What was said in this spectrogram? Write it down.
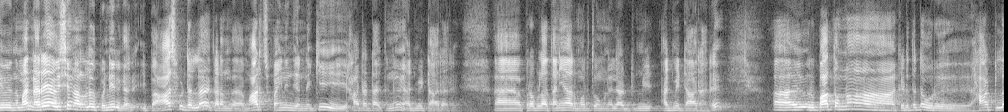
இவர் இந்த மாதிரி நிறையா விஷயம் நல்லது பண்ணியிருக்காரு. இப்போ ஹாஸ்பிட்டலில் கடந்த மார்ச் பதினஞ்சு அன்னைக்கு ஹார்ட் அட்டாக்னு அட்மிட் ஆகிறாரு பிரபல தனியார் மருத்துவமனையில் அட்மிட் அட்மிட் ஆகிறாரு இவர் பார்த்தோம்னா கிட்டத்தட்ட ஒரு ஹார்ட்டில்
